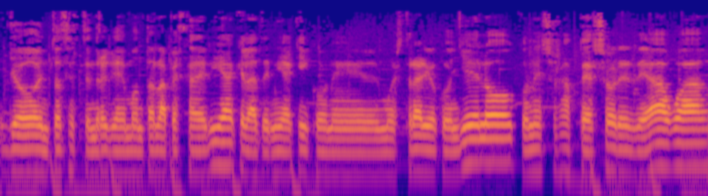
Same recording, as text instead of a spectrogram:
yo entonces tendré que montar la pescadería, que la tenía aquí con el muestrario con hielo, con esos aspersores de agua.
